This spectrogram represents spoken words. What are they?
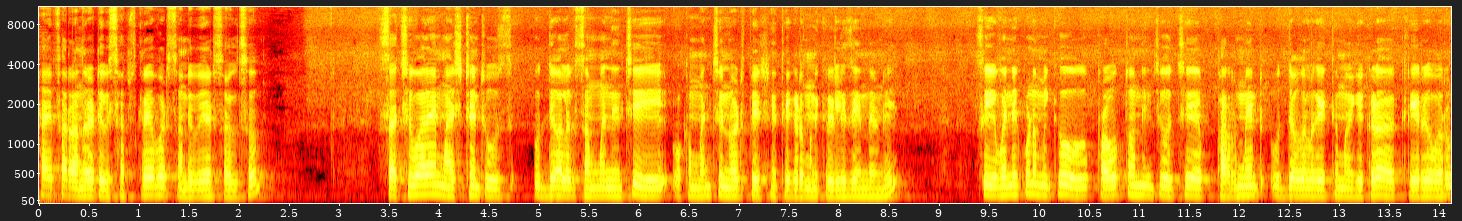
Hi for Andhra TV subscribers and viewers also సచివాలయం అసిస్టెంట్ ఉద్యోగాలకు సంబంధించి ఒక మంచి నోటిఫికేషన్ అయితే ఇక్కడ మనకి రిలీజ్ అయిందండి. సో ఇవన్నీ కూడా మీకు ప్రభుత్వం నుంచి వచ్చే పర్మనెంట్ ఉద్యోగాలకు అయితే మనకి ఇక్కడ క్లియర్గా వారు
